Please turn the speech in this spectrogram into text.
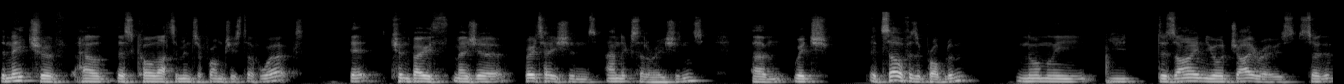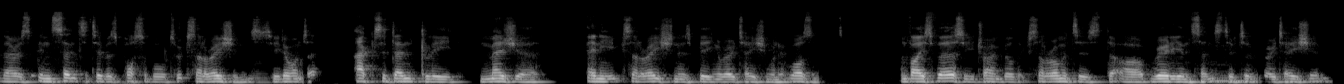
the nature of how this cold atom interferometry stuff works. It can both measure rotations and accelerations, um, which itself is a problem. Normally, you design your gyros so that they're as insensitive as possible to accelerations. Mm. So you don't want to accidentally measure any acceleration as being a rotation when it wasn't. And vice versa, you try and build accelerometers that are really insensitive to rotation.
